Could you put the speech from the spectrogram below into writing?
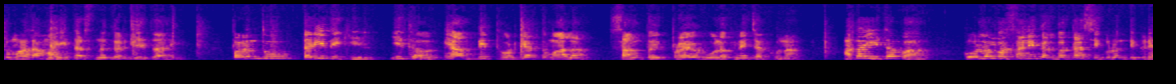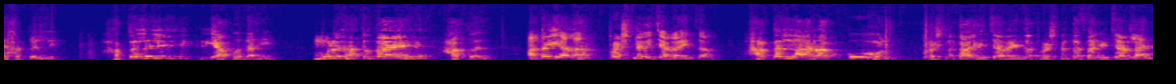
तुम्हाला माहीत असणं गरजेचं आहे. परंतु तरी देखील इथं मी अगदी थोडक्यात तुम्हाला सांगतोय प्रयोग ओळखण्याच्या खुणा. आता इथं पहा कोलंबसाने कल्पता इकडून तिकडे हकलले. हकलले हे क्रियापद आहे. मूळ धातू काय आहे रे? हाकल. आता याला प्रश्न विचारायचा. हाकलणारा कोण? प्रश्न काय विचारायचा? प्रश्न कसा विचारलाय?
